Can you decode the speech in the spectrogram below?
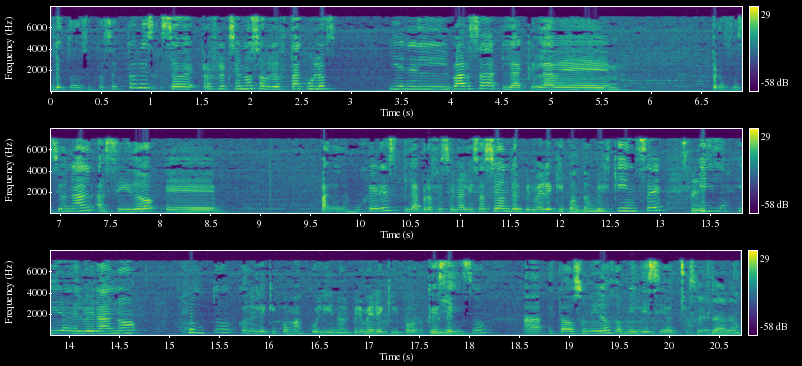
de todos estos sectores. Se reflexionó sobre obstáculos y en el Barça la clave profesional ha sido eh, para las mujeres la profesionalización del primer equipo en Ujú. 2015 Sí. y la gira del verano junto con el equipo masculino, el primer equipo que se hizo a Estados Unidos 2018. Sí. Claro.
